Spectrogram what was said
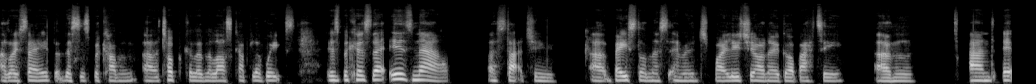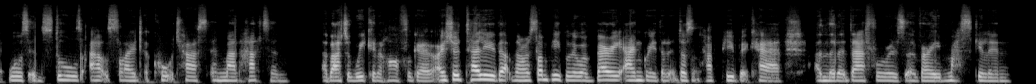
as I say, that this has become uh, topical in the last couple of weeks is because there is now a statue uh, based on this image by Luciano Garbati. Um, and it was installed outside a courthouse in Manhattan about a week and a half ago. I should tell you that there are some people who are very angry that it doesn't have pubic hair and that it therefore is a very masculine,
